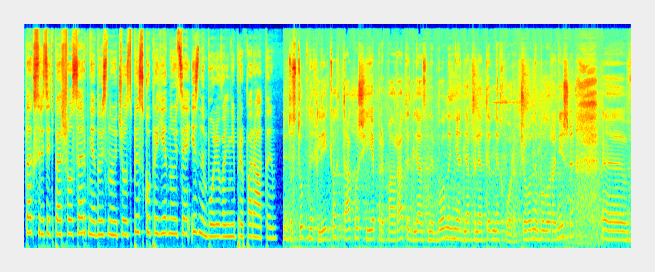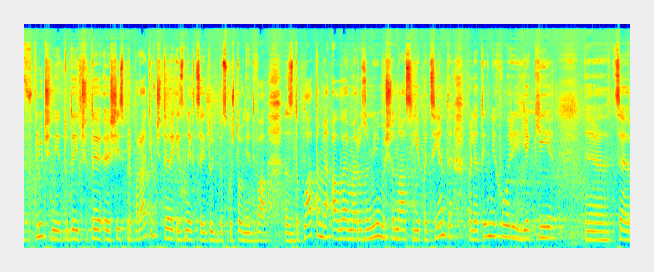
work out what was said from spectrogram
Так, з 31 серпня до існуючого списку приєднуються і знеболювальні препарати. В доступних ліках також є препарати для знеболення для паліативних хворих. Чого не було раніше, Е, включені туди 6 препаратів, 4 із них це йдуть безкоштовні, 2 з доплатами. Але ми розуміємо, що в нас є пацієнти паліативні хворі, які е, це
